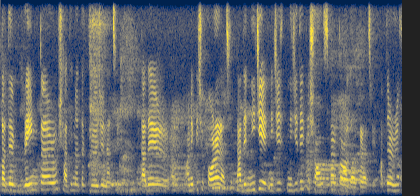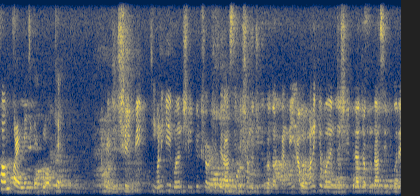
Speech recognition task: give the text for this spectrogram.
তাদের ব্রেনটারও স্বাধীনতার প্রয়োজন আছে। তাদের অনেক কিছু করার আছে। তাদের নিজে নিজে নিজেদেরকে সংস্কার করা দরকার আছে। আপনারা রিফর্ম করেন নিজেদের মধ্যে। শিল্পী অনেকেই বলেন শিল্পীর সরাসরি রাজনীতির সঙ্গে যুক্ত হওয়ার দরকার নেই। আবার অনেকে বলেন যে শিল্পীরা যখন রাজনীতি করে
